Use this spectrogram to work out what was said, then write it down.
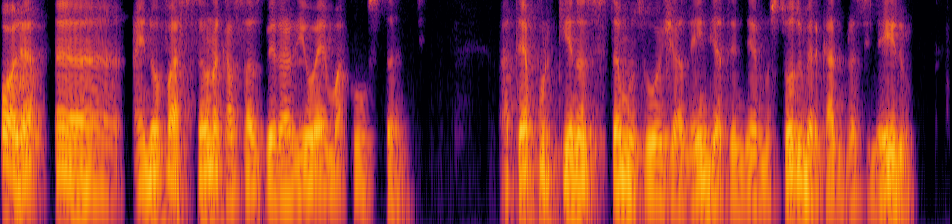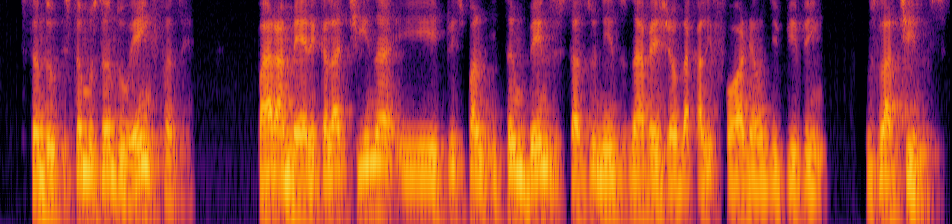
Olha, ah, a inovação na Calçados Beira Rio é uma constante. Até porque nós estamos hoje, além de atendermos todo o mercado brasileiro, estando, estamos dando ênfase para a América Latina e, principalmente, e também nos Estados Unidos, na região da Califórnia, onde vivem os latinos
